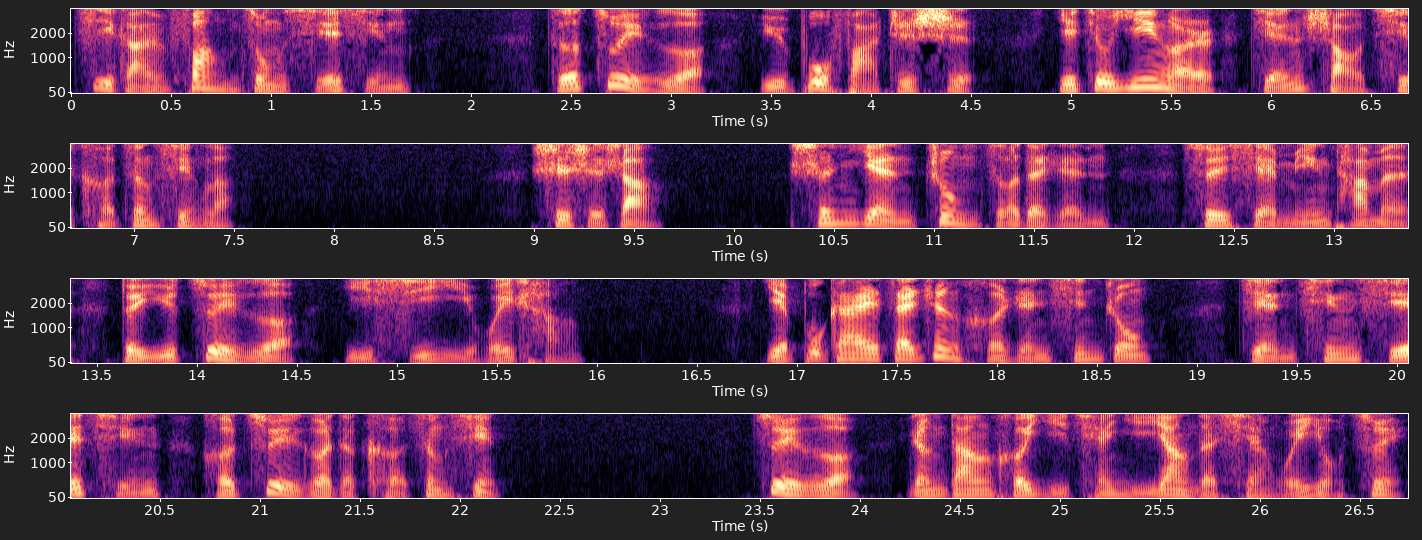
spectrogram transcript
既敢放纵邪行，则罪恶与不法之事也就因而减少其可憎性了。事实上，深厌重责的人，虽显明他们对于罪恶已习以为常，也不该在任何人心中。减轻邪情和罪恶的可憎性。罪恶仍当和以前一样的显为有罪，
